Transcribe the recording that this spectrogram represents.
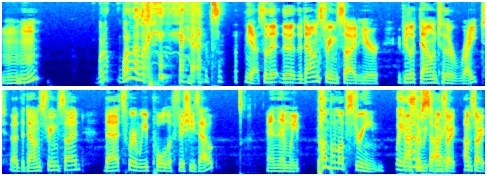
Mm-hmm. What am- what am I looking at? Yeah, so the, the the downstream side here, if you look down to the right at the downstream side, that's where we pull the fishies out, and then we pump them upstream. Wait, I'm, I'm sorry. we- sorry. I'm sorry. I'm sorry.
